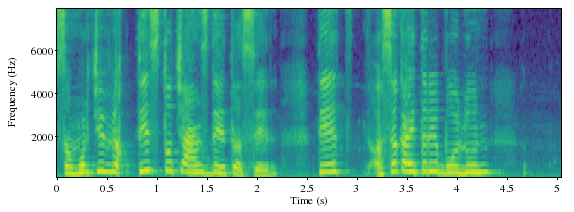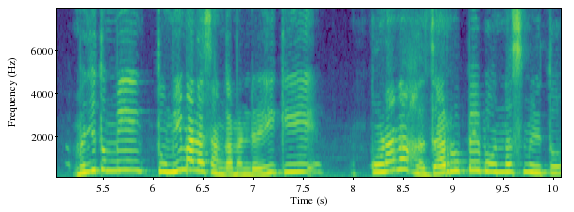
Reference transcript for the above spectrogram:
समोरची व्यक्तीच तो चान्स देत असेल ते असं काहीतरी बोलून म्हणजे तुम्ही तुम्ही मला सांगा मंडळी की कोणाला हजार रुपये बोनस मिळतो?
